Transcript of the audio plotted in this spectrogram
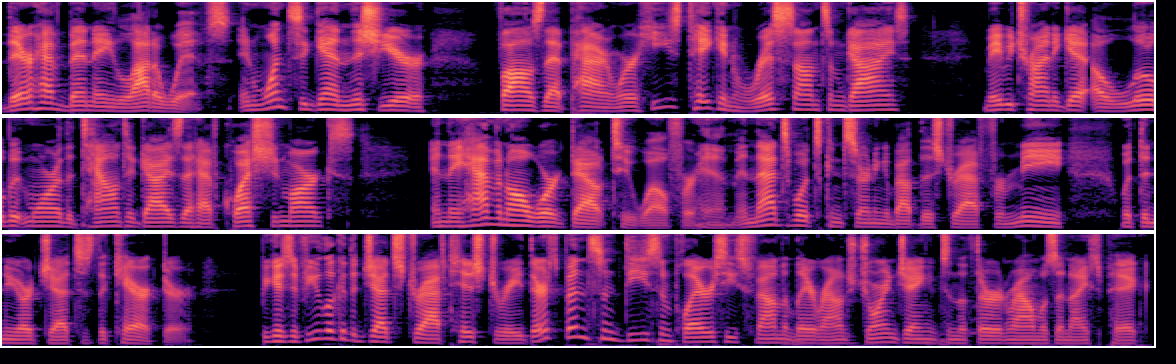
There have been a lot of whiffs. And once again, this year, follows that pattern where he's taking risks on some guys, maybe trying to get a little bit more of the talented guys that have question marks, and they haven't all worked out too well for him. And that's what's concerning about this draft for me with the New York Jets is the character. Because if you look at the Jets draft history, there's been some decent players he's found in later rounds. Jordan Jenkins in the third round was a nice pick.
